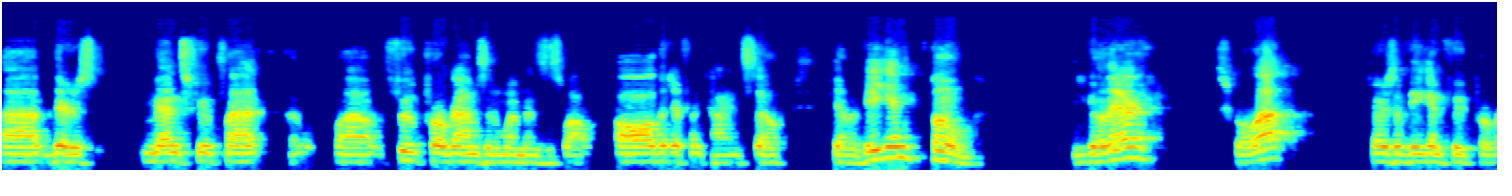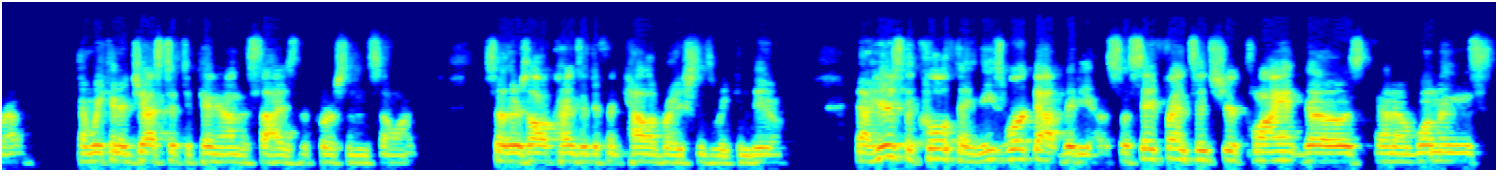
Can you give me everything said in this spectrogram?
Uh, there's men's food plant, uh, food programs and women's as well, all the different kinds. So if you have a vegan, boom. You go there, scroll up, there's a vegan food program. And we can adjust it depending on the size of the person and so on. So there's all kinds of different calibrations we can do. Now here's the cool thing, these workout videos. So say for instance, your client goes on a woman's,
